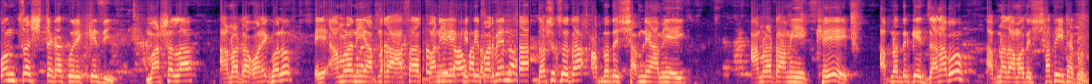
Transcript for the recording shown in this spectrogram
পঞ্চাশ টাকা করে কেজি। মার্শাল্লাহ আমড়াটা অনেক ভালো। এই আমড়া নিয়ে আপনারা আচার বানিয়ে খেতে পারবেন। দর্শক শ্রোতা, আপনাদের সামনে আমি এই আমরাটা আমি খেয়ে আপনাদেরকে জানাব, আপনারা আমাদের সাথেই থাকুন।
